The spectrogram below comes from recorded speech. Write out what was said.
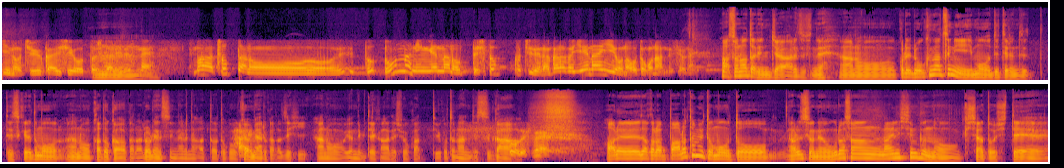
引の仲介しようとしたりですね、まあちょっとあのどどんな人間なのって一口でなかなか言えないような男なんですよね。まあそのあたりにじゃああれですね。あのこれ6月にもう出てるんでですけれどもあの角川からロレンスになれなかった男、はい。興味ある方ぜひあの読んでみてはいかがでしょうかっていうことなんですが。そうですねあれだから改めて思うとあれですよね小倉さん毎日新聞の記者として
